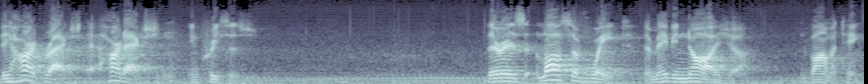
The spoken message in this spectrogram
The heart, heart action increases. There is loss of weight. There may be nausea and vomiting.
